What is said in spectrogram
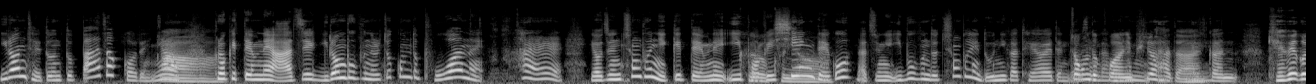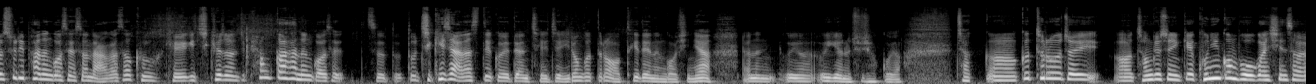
이런 제도는 또 빠졌거든요. 아. 그렇기 때문에 아직 이런 부분을 조금 더 보완 할 여지는 충분히 있기 때문에 이 그렇군요. 법이 시행되고 나중에 이 부분도 충분히 논의가 되어야 된다. 조금 더 보완이 합니다. 필요하다. 네. 그러니까 계획을 수립하는 것에서 나가서 그 계획이 지켜졌는지 평가하는 것에서도 또 지키지 않았을 때 그에 대한 제재 이런 것들은 어떻게 되는 것이냐라는 의견을 주셨고요. 자 어, 끝으로 저희 어, 정 교수님께 군인권 보호관 신설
